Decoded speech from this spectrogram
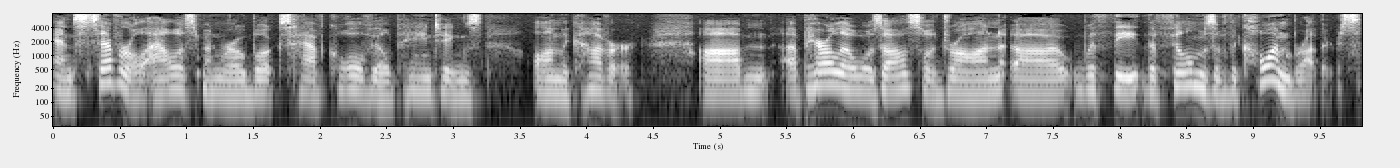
And several Alice Munro books have Colville paintings on the cover. Um, a parallel was also drawn uh, with the, the films of the Coen brothers.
